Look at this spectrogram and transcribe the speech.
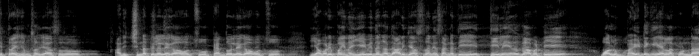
చిత్రహింసలు చేస్తుందో అది చిన్నపిల్లలే కావచ్చు పెద్దోళ్ళే కావచ్చు ఎవరిపైన ఏ విధంగా దాడి చేస్తుందనే సంగతి తెలియదు కాబట్టి వాళ్ళు బయటికి వెళ్ళకుండా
